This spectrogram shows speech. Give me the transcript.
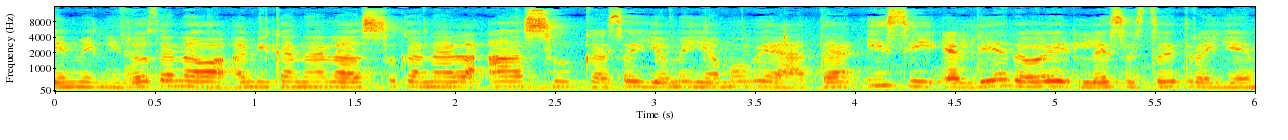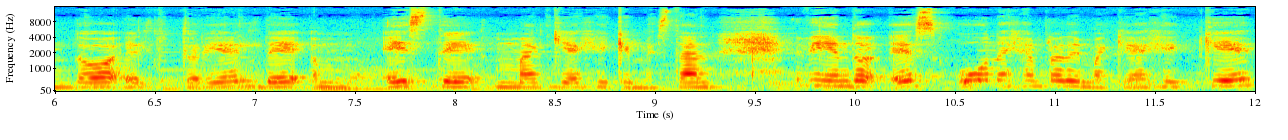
Bienvenidos de nuevo a mi canal, a su canal, a su casa, yo me llamo Beata y sí, el día de hoy les estoy trayendo el tutorial de um, este maquillaje que me están viendo, es un ejemplo de maquillaje que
